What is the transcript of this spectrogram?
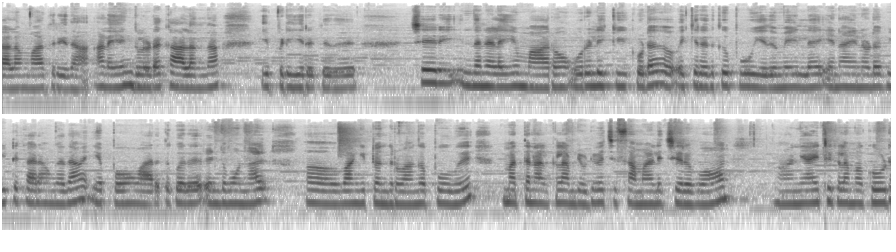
காலம் மாதிரி தான் ஆனால் எங்களோட காலம்தான் இப்படி இருக்குது. சரி இந்த நிலையும் மாறும். உருளிக்கு கூட வைக்கிறதுக்கு பூ எதுவுமே இல்லை. ஏன்னா என்னோடய வீட்டுக்காரவங்க தான் எப்போவும் வாரத்துக்கு ஒரு ரெண்டு மூணு நாள் வாங்கிட்டு வந்துடுவாங்க பூவு. மற்ற நாட்கள் அப்படி இப்படி வச்சு சமாளிச்சிருவோம். ஞாயிற்றுக்கிழமை கூட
